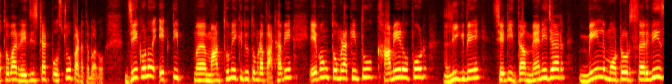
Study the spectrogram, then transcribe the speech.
অথবা রেজিস্টার্ড পোস্টেও পাঠাতে পারো। যে কোনো একটি মাধ্যমে কিন্তু তোমরা পাঠাবে এবং তোমরা কিন্তু খামের ওপর লিখবে, সেটি the manager mail motor service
